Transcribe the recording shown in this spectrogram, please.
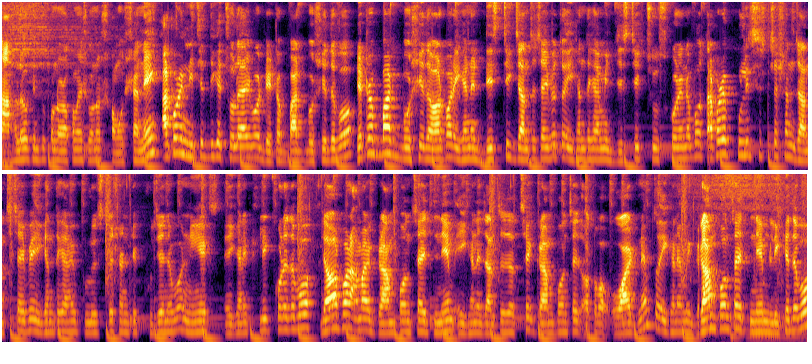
না হলেও কিন্তু কোনো রকমের কোনো সমস্যা নেই। তারপরে নিচের দিকে চলে আসব ডেট অফ বার্থ বসিয়ে দেবো। ডেট অফ বার্থ বসিয়ে দেওয়ার পর এখানে ডিস্ট্রিক্ট জানতে চাইবে, তো এখান থেকে আমি ডিস্ট্রিক্ট চুজ করে নেব। তারপরে পুলিশ স্টেশন জানতে চাইবে, এখান থেকে আমি পুলিশ স্টেশনটি খুঁজে নেব, নিয়ে এইখানে ক্লিক করে দেবো। দেওয়ার পর আমার গ্রাম পঞ্চায়েত নেম এইখানে জানতে যাচ্ছে, গ্রাম পঞ্চায়েত অথবা ওয়ার্ড নেম তো এখানে আমি গ্রাম পঞ্চায়েত নেম লিখে দেবো।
